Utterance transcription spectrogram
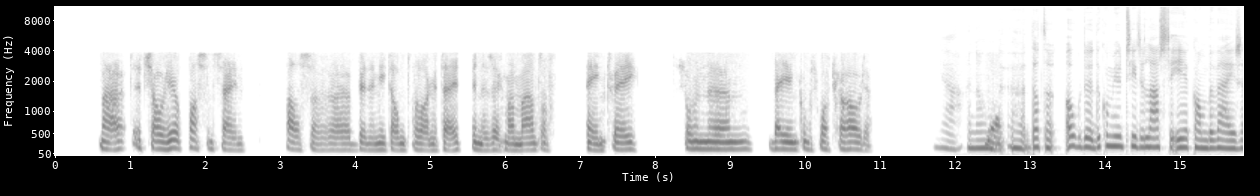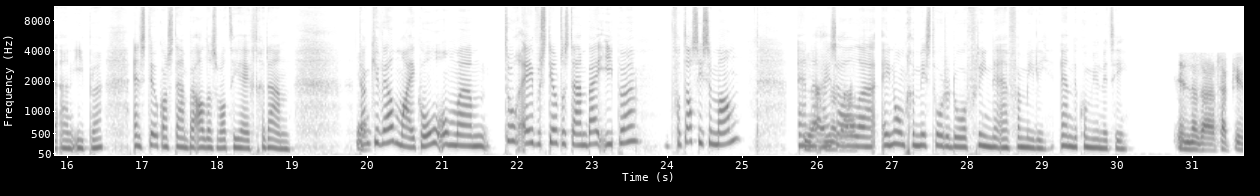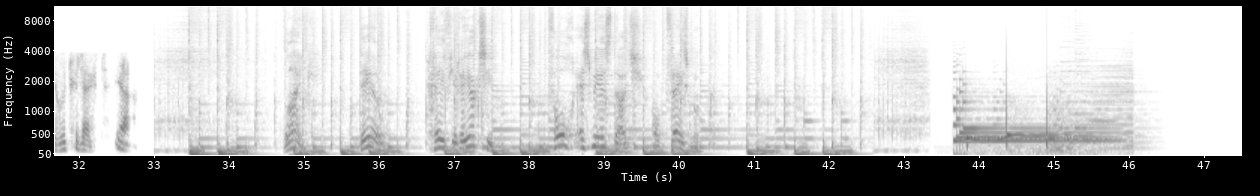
Maar het zou heel passend zijn als er uh, binnen niet al te lange tijd, binnen zeg maar een maand of één, twee, zo'n uh, bijeenkomst wordt gehouden. Ja, en dan ja. Uh, dat de, ook de, de community de laatste eer kan bewijzen aan Ipe. En stil kan staan bij alles wat hij heeft gedaan. Ja. Dankjewel, Michael, om um, toch even stil te staan bij Ipe. Fantastische man. En ja, hij zal uh, enorm gemist worden door vrienden en familie en de community. Inderdaad, heb je goed gezegd. Ja. Like, deel, geef je reactie. Volg SBS Dutch op Facebook.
